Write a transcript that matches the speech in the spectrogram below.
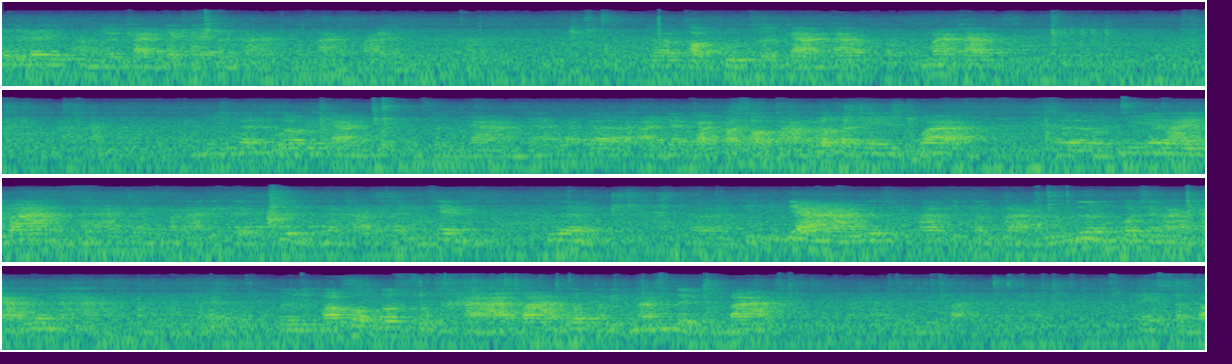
รับเพื่อจะได้อำนการแก้ไขปัญหาต่างๆไปนะครับก็ขอบคุณส่วนกลางครับขอบคุณมากครับอันนี้ก็ถือว่าเป็นการขอบคุณส่วนกลางนะแล้วก็อาจจะกลับมาสอบถามเราประเด็นว่ามีอะไรบ้างนะฮะในปัญหาที่เกิดขึ้นนะครับอย่างเช่นเรื่องเอ่อจิตวิทยาเรื่องสุขภาพจิตต่างๆ เรื่องโภชนาการเรื่องอาหารนะโดยเฉพาะพวกรถสุขาบ้างรถผลิตน้ำดื่มบ้านะครับบ้านะครับเทศบ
